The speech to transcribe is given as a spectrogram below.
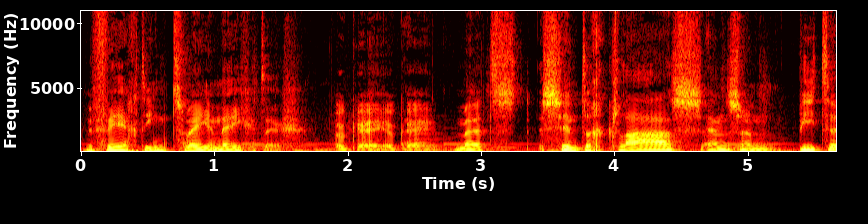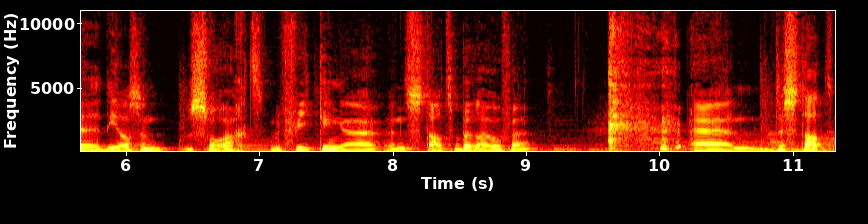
1492. Oké, okay, oké. Okay. Met Sinterklaas en zijn pieten die als een soort vikingen een stad beroven. En de stad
